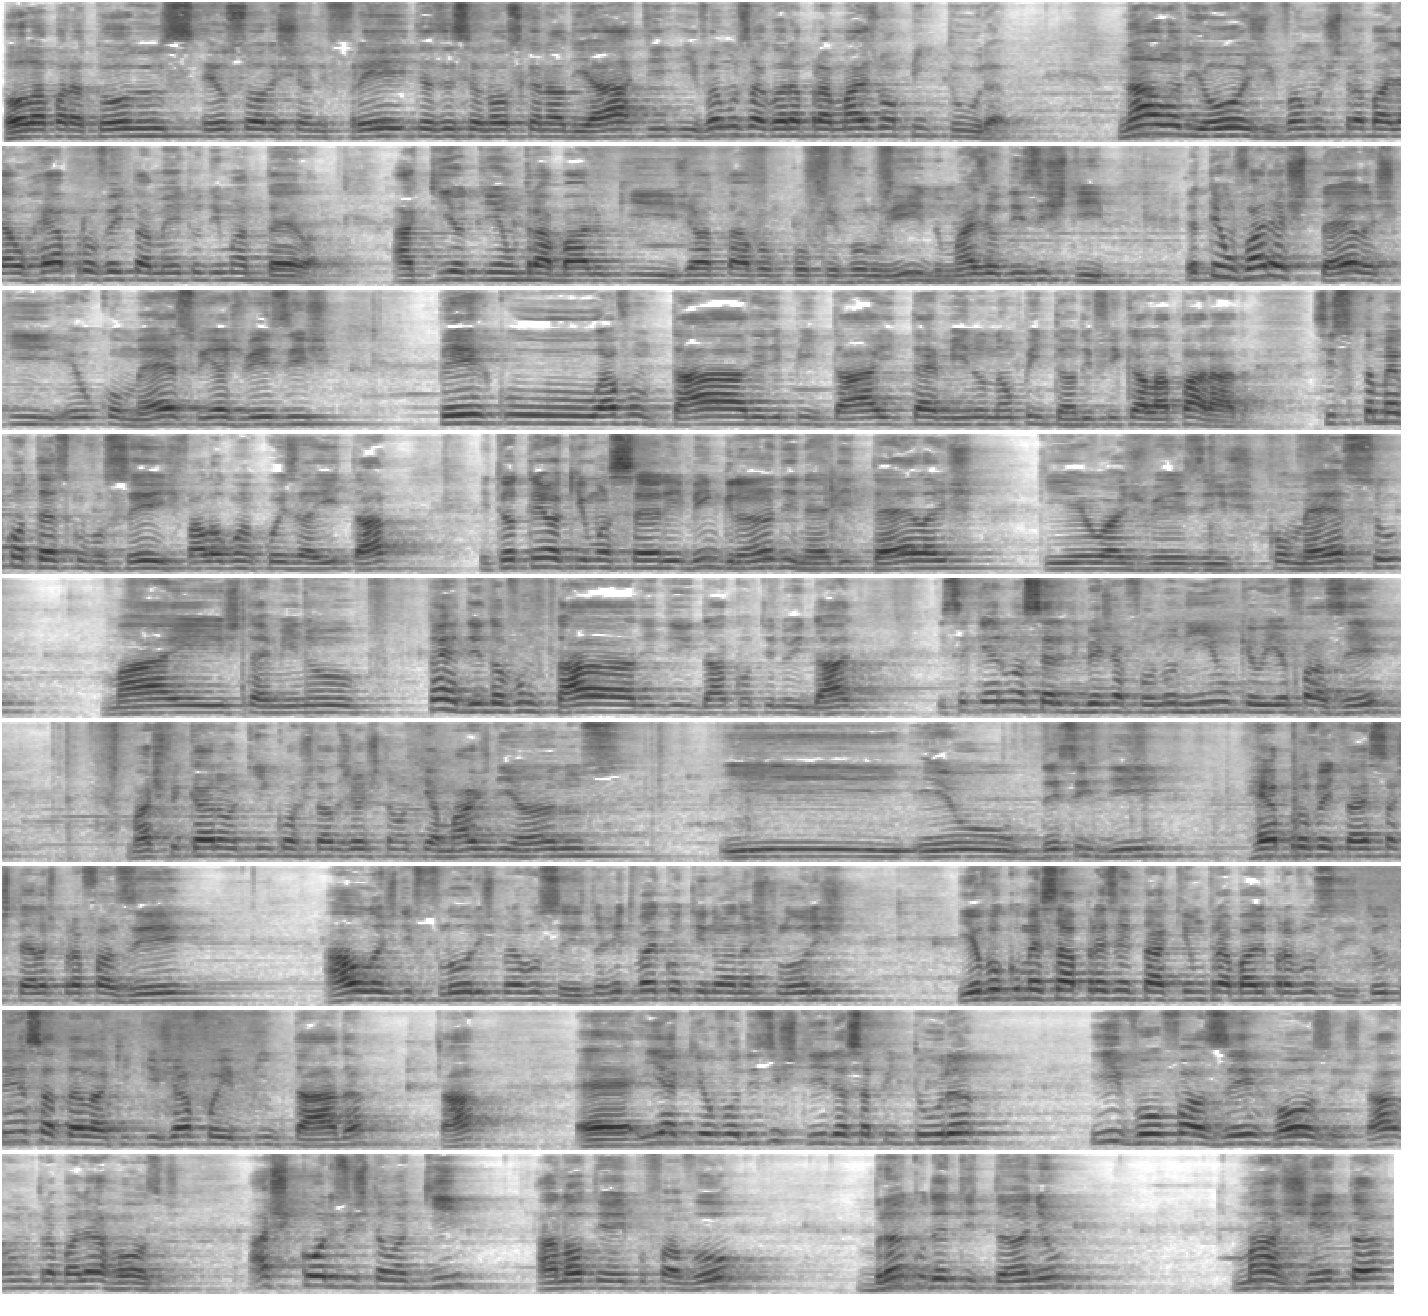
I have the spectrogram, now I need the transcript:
Olá para todos, eu sou Alexandre Freitas, esse é o nosso canal de arte e vamos agora para mais uma pintura. Na aula de hoje vamos trabalhar o reaproveitamento de uma tela. Aqui eu tinha um trabalho que já estava um pouco evoluído, mas eu desisti. Eu tenho várias telas que eu começo e às vezes perco a vontade de pintar e termino não pintando e fica lá parada. Se isso também acontece com vocês, fala alguma coisa aí, tá? Então eu tenho aqui uma série bem grande né, de telas que eu às vezes começo, mas termino perdendo a vontade de dar continuidade. Isso aqui era uma série de beija-flor no ninho que eu ia fazer, mas ficaram aqui encostados, já estão aqui há mais de anos e eu decidi reaproveitar essas telas para fazer aulas de flores para vocês. Então a gente vai continuar nas flores e eu vou começar a apresentar aqui um trabalho para vocês. Então eu tenho essa tela aqui que já foi pintada, tá? É, e aqui eu vou desistir dessa pintura e vou fazer rosas, tá? Vamos trabalhar rosas. As cores estão aqui, anotem aí por favor. Branco de titânio, magenta,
